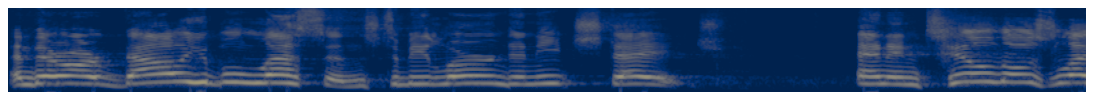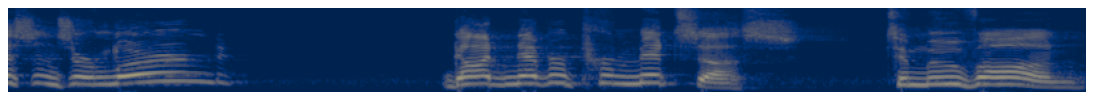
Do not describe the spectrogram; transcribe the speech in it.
And there are valuable lessons to be learned in each stage. And until those lessons are learned, God never permits us to move on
